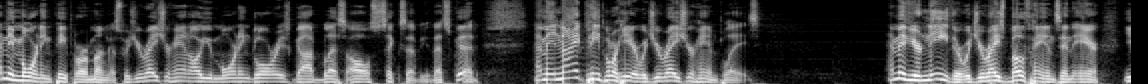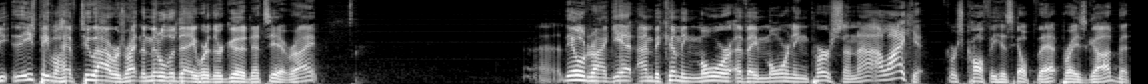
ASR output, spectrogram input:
How many morning people are among us? Would you raise your hand, all you morning glories? God bless all six of you. That's good. How many night people are here? Would you raise your hand, please? How many of you are neither? Would you raise both hands in the air? You, these people have two hours right in the middle of the day where they're good. That's it, right? Uh, the older I get, I'm becoming more of a morning person. I, I like it. Of course, coffee has helped that, praise God, but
